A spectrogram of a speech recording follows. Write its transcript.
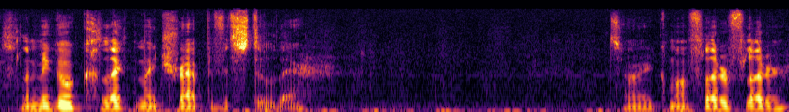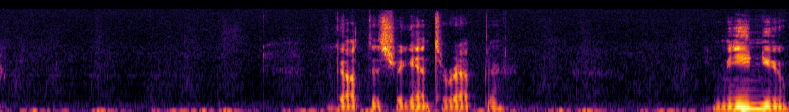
So let me go collect my trap if it's still there. Sorry, come on, flutter, flutter. You got this, Gigantoraptor. Me and you.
